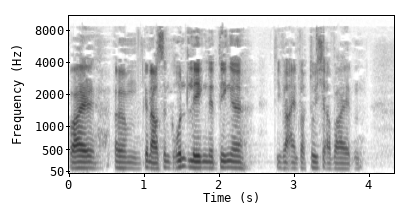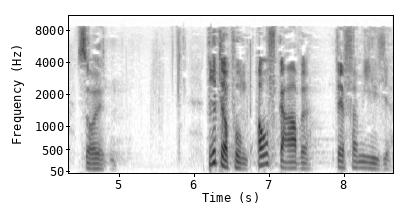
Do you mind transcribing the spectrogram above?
weil ähm, genau, es sind grundlegende Dinge, die wir einfach durcharbeiten sollten. Dritter Punkt, Aufgabe der Familie.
